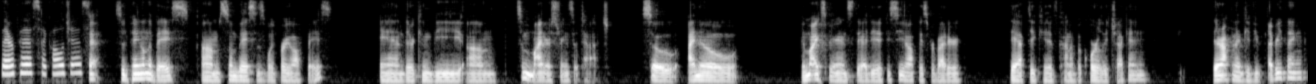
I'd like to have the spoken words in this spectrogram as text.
therapist, psychologist? Yeah. So depending on the base, um, some bases will bring off base, and there can be um, some minor strings attached. So I know, in my experience, the idea if you see an off-base provider, they have to give kind of a quarterly check-in. They're not going to give you everything,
